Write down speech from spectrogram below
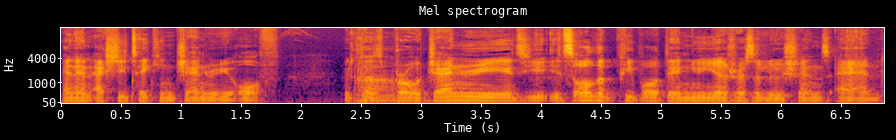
and then actually taking January off because bro, January it's you, it's all the people with their New Year's resolutions and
